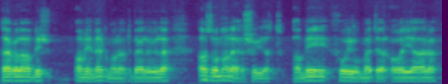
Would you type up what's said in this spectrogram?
legalábbis ami megmaradt belőle, azonnal elsüllyedt a mély folyómeder aljára,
